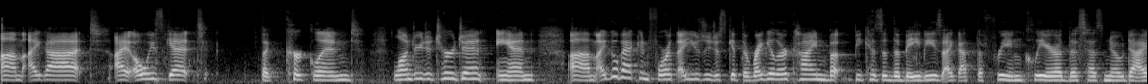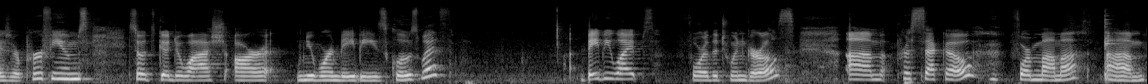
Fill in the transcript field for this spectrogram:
um, I got, I always get the Kirkland laundry detergent and um, I go back and forth. I usually just get the regular kind, but because of the babies, I got the free and clear. This has no dyes or perfumes, so it's good to wash our newborn babies clothes with. Baby wipes for the twin girls. Um, Prosecco for mama. Um,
